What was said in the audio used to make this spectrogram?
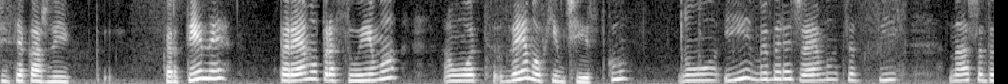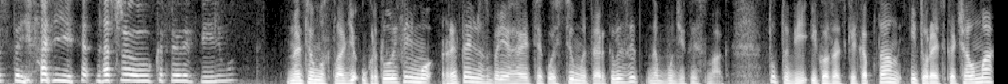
Після кожної картини беремо, прасуємо, от, здаємо в хімчистку. О, і ми бережемо це всі наше достояння нашого телефільму. На цьому складі Укртелефільму ретельно зберігаються костюми та реквізит на будь-який смак. Тут тобі і козацький каптан, і турецька чалма,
